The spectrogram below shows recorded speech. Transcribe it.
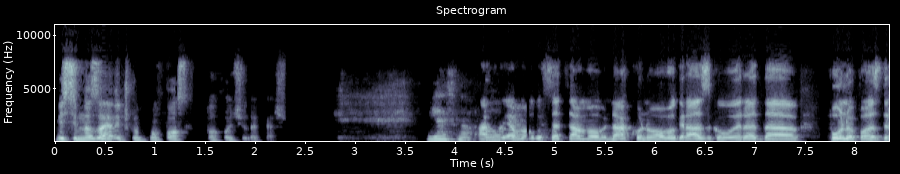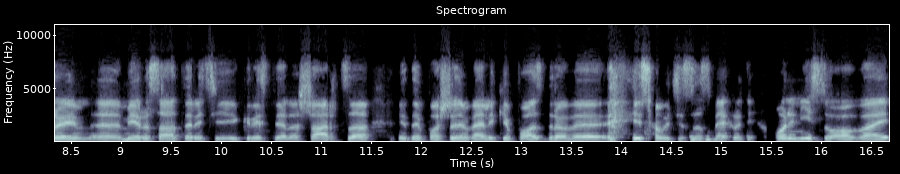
Mislim, na zajedničkom smo poslu, to hoću da kažem. Jasno. Ako ja mogu sad samo nakon ovog razgovora da puno pozdravim e, Miru Satarić i Kristijana Šarca i da je pošaljem velike pozdrave i samo ću se osmehnuti. Oni nisu ovaj, e,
